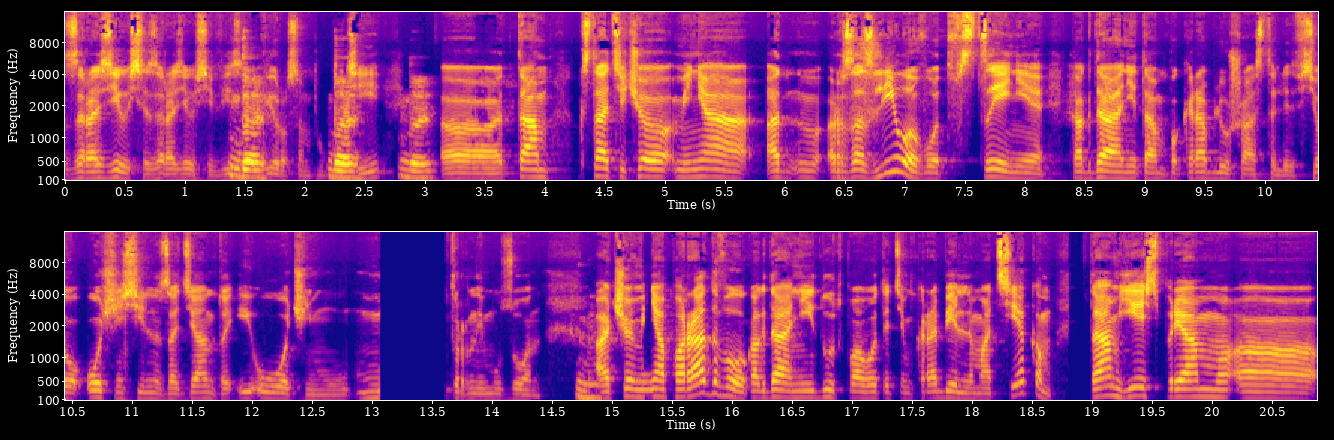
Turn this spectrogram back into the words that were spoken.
заразился, заразился виз- да, вирусом по пути. Да, да. Там, кстати, что меня разозлило вот в сцене, когда они там по кораблю шастали, все очень сильно затянуто и очень муторный музон. Mm-hmm. А что меня порадовало, когда они идут по вот этим корабельным отсекам, там есть прям э,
